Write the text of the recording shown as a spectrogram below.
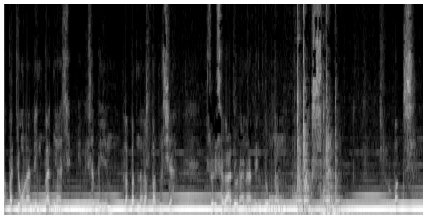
Lumapat yung landing pad niya, ibig sabihin, lapat na lapat na siya. So, isarado na natin tong box. Toolbox. Punta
